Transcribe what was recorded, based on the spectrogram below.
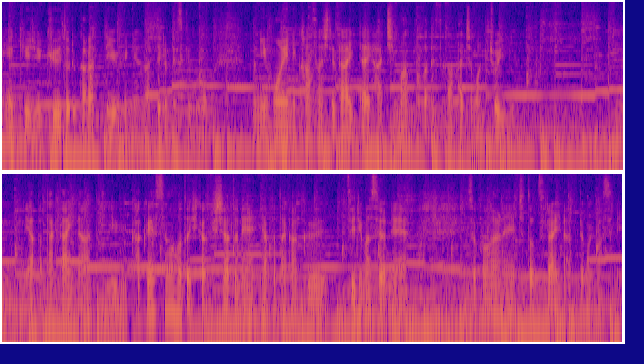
799ドルからっていう風にはなってるんですけど日本円に換算して大体8万とかですか ?8 万ちょい？うん、やっぱ高いなっていう。格安スマホと比較しちゃうとね、やっぱ高く映りますよね。そこがね、ちょっと辛いなって思いますね。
